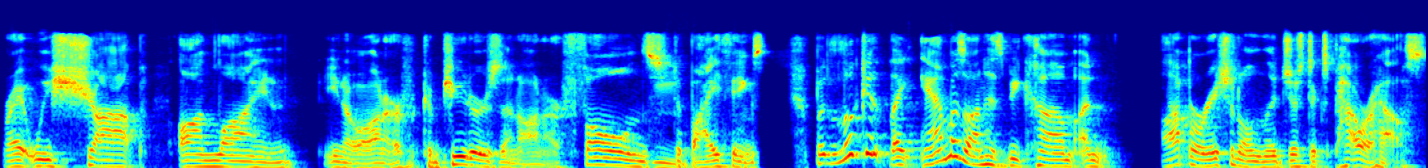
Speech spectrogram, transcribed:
Right? We shop online you know, on our computers and on our phones mm. to buy things. But look at like Amazon has become an operational and logistics powerhouse,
